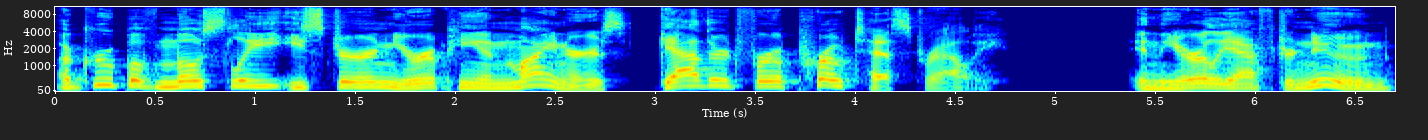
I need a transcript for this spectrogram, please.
a group of mostly Eastern European miners gathered for a protest rally. In the early afternoon,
